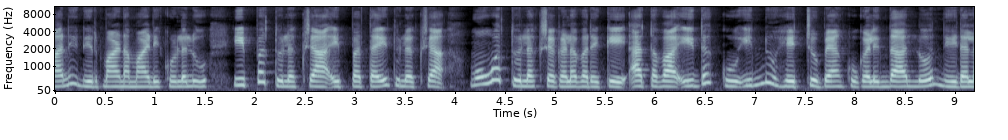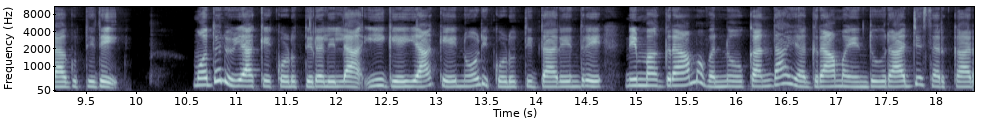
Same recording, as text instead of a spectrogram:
ಮನೆ ನಿರ್ಮಾಣ ಮಾಡಿಕೊಳ್ಳಲು ಇಪ್ಪತ್ತು ಲಕ್ಷ, ಇಪ್ಪತ್ತೈದು ಲಕ್ಷ, ಮೂವತ್ತು ಲಕ್ಷಗಳವರೆಗೆ ಅಥವಾ ಇದಕ್ಕೂ ಇನ್ನೂ ಹೆಚ್ಚು ಬ್ಯಾಂಕುಗಳಿಂದ ಲೋನ್ ನೀಡಲಾಗುತ್ತಿದೆ. ಮೊದಲು ಯಾಕೆ ಕೊಡುತ್ತಿರಲಿಲ್ಲ, ಹೀಗೆ ಯಾಕೆ ನೋಡಿಕೊಡುತ್ತಿದ್ದಾರೆ ಅಂದರೆ ನಿಮ್ಮ ಗ್ರಾಮವನ್ನು ಕಂದಾಯ ಗ್ರಾಮ ಎಂದು ರಾಜ್ಯ ಸರ್ಕಾರ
